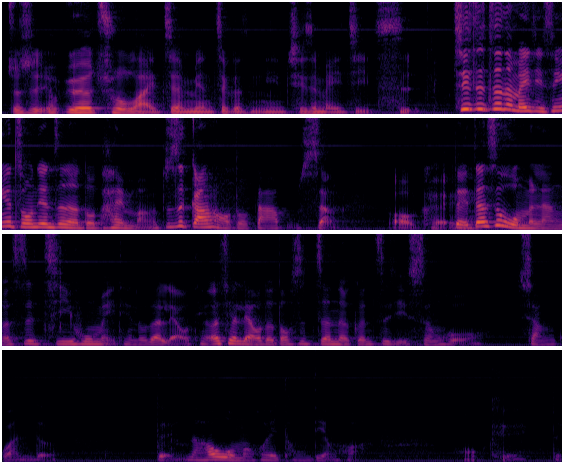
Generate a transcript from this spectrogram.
就是约出来见面，这个你其实没几次。其实真的没几次，因为中间真的都太忙，就是刚好都搭不上。OK，对，但是我们两个是几乎每天都在聊天，而且聊的都是真的跟自己生活相关的。对，然后我们会通电话。OK，对，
